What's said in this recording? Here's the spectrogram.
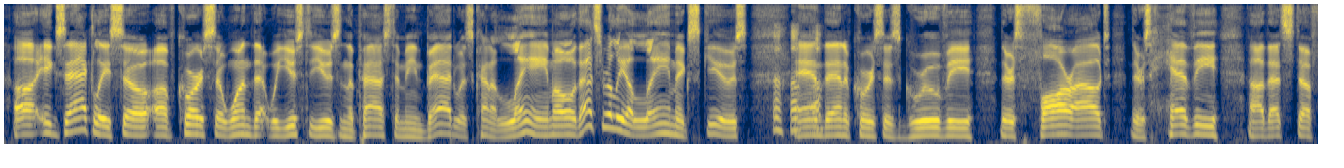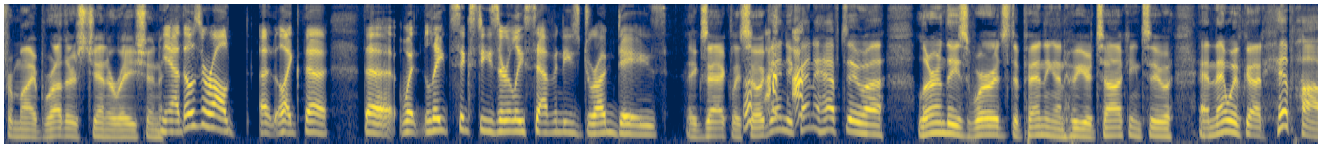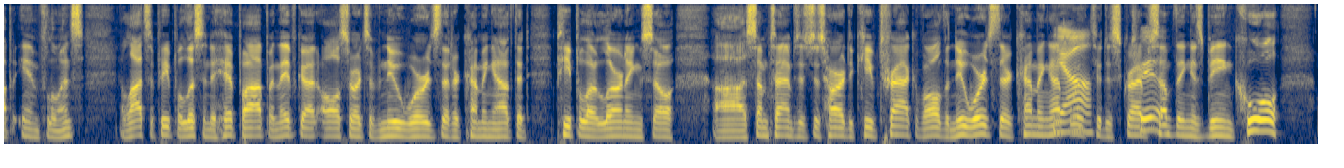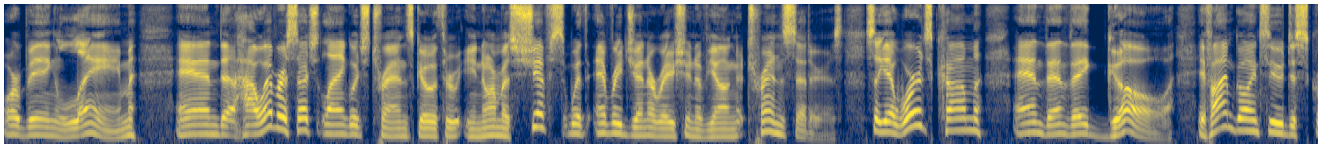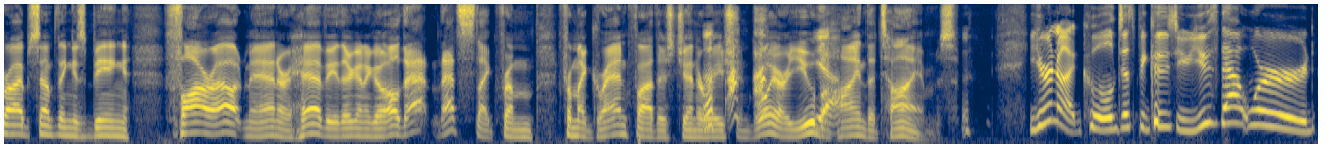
Uh, exactly. So, of course, uh, one that we used to use in the past, I mean, bad was kind of lame. Oh, that's really a lame excuse. and then, of course, there's groovy, there's far out, there's heavy. Uh, that's stuff from my brother's generation. Yeah, those are all uh, like the the what late 60s early 70s drug days. Exactly. So again, you kind of have to uh, learn these words depending on who you're talking to. And then we've got hip hop influence. And lots of people listen to hip hop, and they've got all sorts of new words that are coming out that people are learning. So uh, sometimes it's just hard to keep track of all the new words they're coming up Yeah, with to describe true. something as being cool or being lame. And uh, however, such language trends go through enormous shifts with every generation of young trendsetters. So, yeah, words come and then they go. If I'm going to describe something as being far out, man, or heavy, they're going to go, "Oh, that that's like from from my grandfather's generation." Boy, are you Yeah. behind the times. You're not cool just because you use that word.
